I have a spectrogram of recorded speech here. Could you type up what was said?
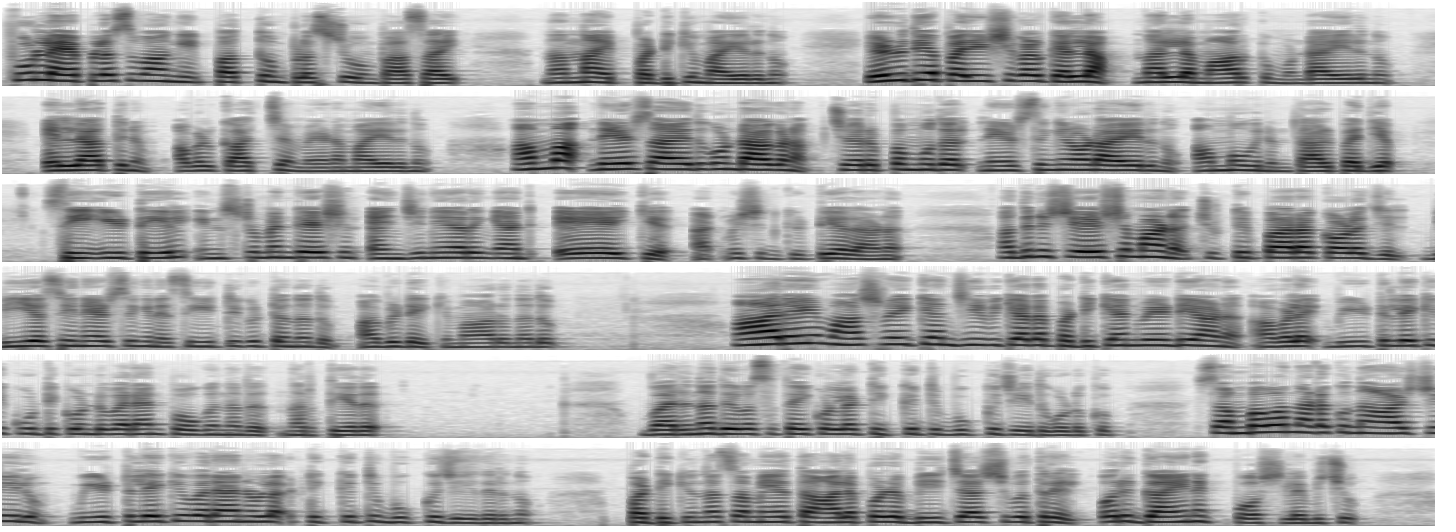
ഫുൾ എ പ്ലസ് വാങ്ങി പത്തും പ്ലസ് ടുവും പാസ്സായി. നന്നായി പഠിക്കുമായിരുന്നു. എഴുതിയ പരീക്ഷകൾക്കെല്ലാം നല്ല മാർക്കും ഉണ്ടായിരുന്നു എല്ലാത്തിനും അവൾക്ക് അച്ഛൻ വേണമായിരുന്നു. അമ്മ നേഴ്സ് ആയതുകൊണ്ടാകണം ചെറുപ്പം മുതൽ നേഴ്സിംഗിനോടായിരുന്നു അമ്മുവിനും താൽപ്പര്യം സിഇ ടിയിൽ ഇൻസ്ട്രുമെന്റേഷൻ എഞ്ചിനീയറിംഗ് ആൻഡ് എ ഐക്ക് അഡ്മിഷൻ കിട്ടിയതാണ്. അതിനുശേഷമാണ് ചുട്ടിപ്പാറ കോളേജിൽ ബി എസ് സി നഴ്സിംഗിന് സീറ്റ് കിട്ടുന്നതും അവിടേക്ക് മാറുന്നതും. ആരെയും ആശ്രയിക്കാൻ ജീവിക്കാതെ പഠിക്കാൻ വേണ്ടിയാണ് അവളെ വീട്ടിലേക്ക് കൂട്ടിക്കൊണ്ടുവരാൻ പോകുന്നത് നിർത്തിയത്. വരുന്ന ദിവസത്തേക്കുള്ള ടിക്കറ്റ് ബുക്ക് ചെയ്തു കൊടുക്കും. സംഭവം നടക്കുന്ന ആഴ്ചയിലും വീട്ടിലേക്ക് വരാനുള്ള ടിക്കറ്റ് ബുക്ക് ചെയ്തിരുന്നു. പഠിക്കുന്ന സമയത്ത് ആലപ്പുഴ ബീച്ച് ആശുപത്രിയിൽ ഒരു ഗൈനക് പോസ്റ്റ് ലഭിച്ചു.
